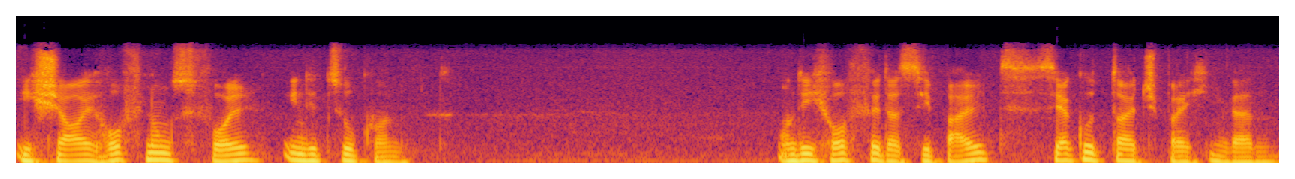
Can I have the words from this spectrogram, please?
Ich schaue hoffnungsvoll in die Zukunft. Und ich hoffe, dass Sie bald sehr gut Deutsch sprechen werden.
